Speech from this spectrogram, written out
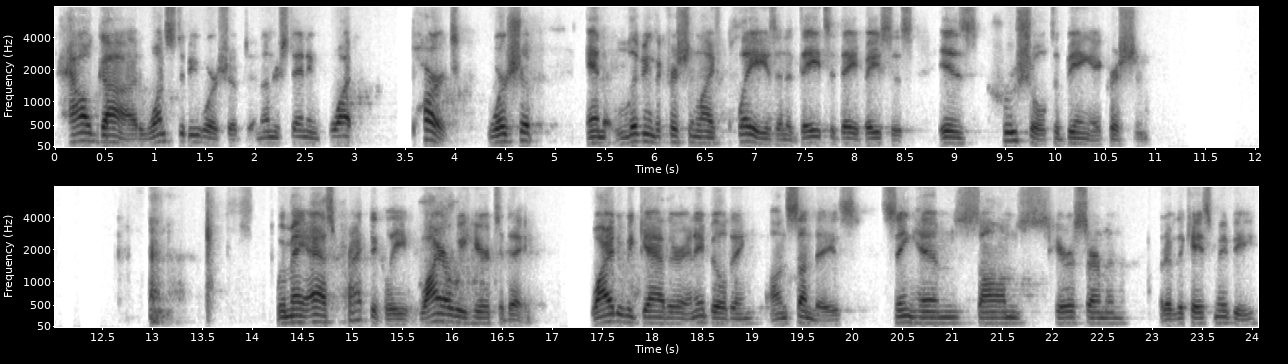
how God wants to be worshiped and understanding what part worship and living the Christian life plays in a day to day basis is crucial to being a Christian. We may ask practically, why are we here today? Why do we gather in a building on Sundays, sing hymns, psalms, hear a sermon, whatever the case may be?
